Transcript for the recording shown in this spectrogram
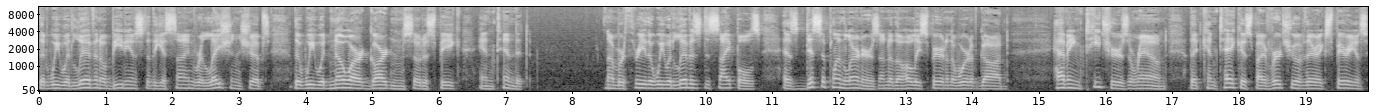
that we would live in obedience to the assigned relationships, that we would know our garden, so to speak, and tend it. Number three, that we would live as disciples, as disciplined learners under the Holy Spirit and the Word of God, having teachers around that can take us by virtue of their experience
